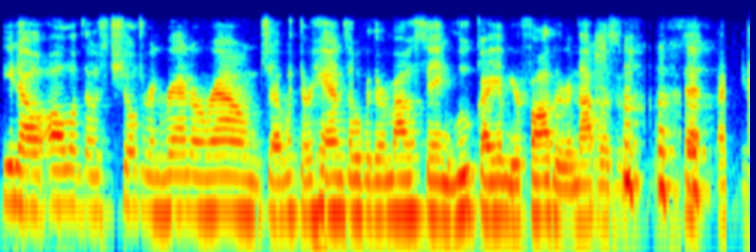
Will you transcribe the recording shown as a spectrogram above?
you know, all of those children ran around uh, with their hands over their mouth saying, Luke, I am your father. And that wasn't. I mean,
